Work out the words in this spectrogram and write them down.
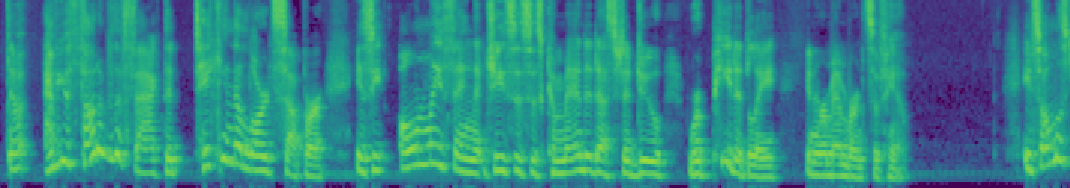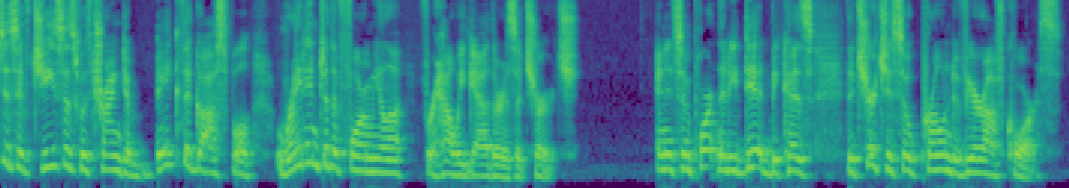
Now, have you thought of the fact that taking the Lord's Supper is the only thing that Jesus has commanded us to do repeatedly in remembrance of Him? It's almost as if Jesus was trying to bake the gospel right into the formula for how we gather as a church. And it's important that he did because the church is so prone to veer off course.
